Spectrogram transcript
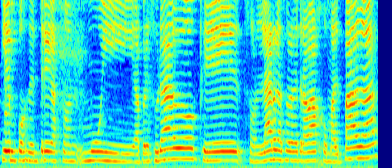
tiempos de entrega son muy apresurados, que son largas horas de trabajo mal pagas,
